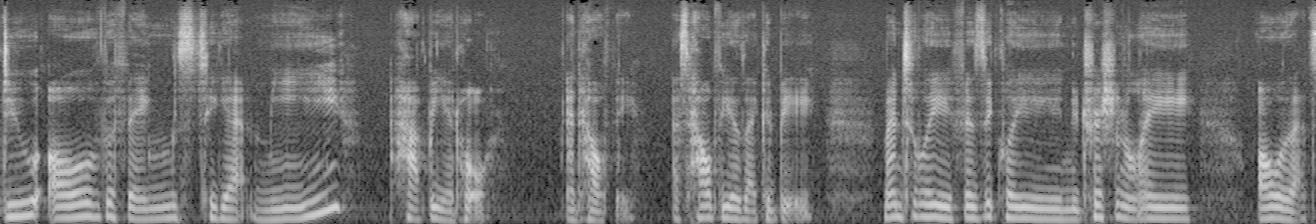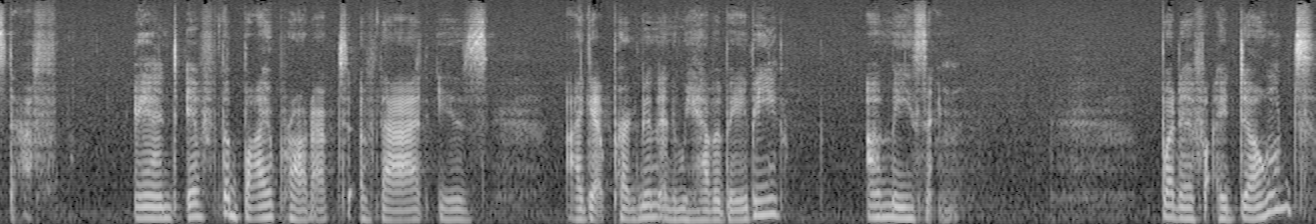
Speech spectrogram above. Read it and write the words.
do all of the things to get me happy and whole and healthy, as healthy as I could be, mentally, physically, nutritionally, all of that stuff. And if the byproduct of that is I get pregnant and we have a baby, amazing. But if I don't,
